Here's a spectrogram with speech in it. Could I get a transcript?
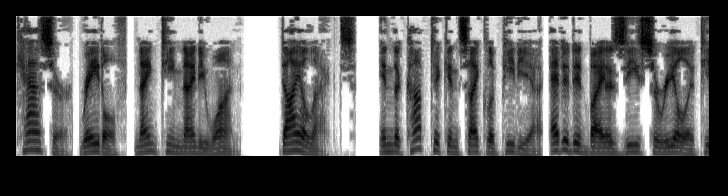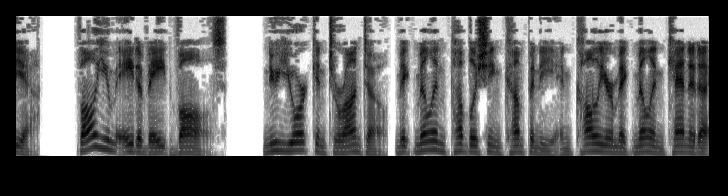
Kasser, Rodolphe, 1991. Dialects. In the Coptic Encyclopedia, edited by Aziz Suryal Atiya. Volume 8 of 8 vols. New York and Toronto, Macmillan Publishing Company and Collier Macmillan Canada,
